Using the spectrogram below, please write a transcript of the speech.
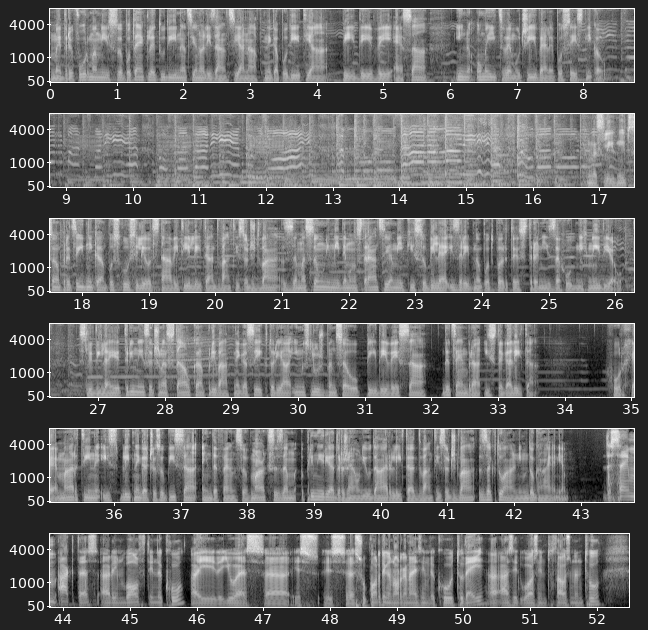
Med reformami so potekle tudi nacionalizacija naftnega podjetja PDVSA in omejitve moči veleposestnikov. Naslednjič so predsednika poskusili odstaviti leta 2002 z masovnimi demonstracijami, ki so bile izredno podprte strani zahodnih medijev. Sledila je trimesečna stavka privatnega sektorja in uslužbencev PDVSA decembra istega leta. Jorge Martin iz spletnega časopisa In Defense of Marxism primerja državni udar leta 2002 z aktualnim dogajanjem. The same actors are involved in the coup, i.e., the US uh, is, is uh, supporting and organizing the coup today, uh, as it was in 2002.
